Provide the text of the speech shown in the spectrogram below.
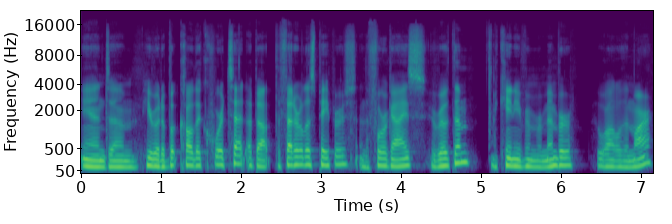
And um, he wrote a book called The Quartet about the Federalist Papers and the four guys who wrote them. I can't even remember who all of them are.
